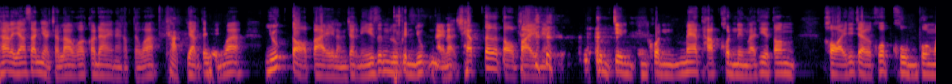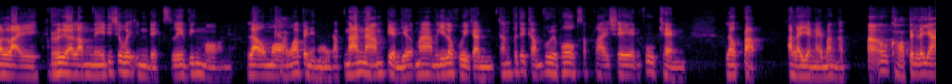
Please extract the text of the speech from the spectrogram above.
ถ้าระยะสั้นอยากจะเล่าก็ก็ได้นะครับ แต่ว่าครับอยากจะเห็นว่ายุคต่อไปหลังจากนี้ซึ่งรู้เป็นยุคไหนละ chapter ต่อไปเนี่ยคุณจิมเป็นคนแม่ทัพคนหนึ่งแล้วที่จะต้อง คอยที่จะควบคุมพวงมาลัยเรือลำนี้ที่ชื่อว่า Index Living Mall เนี่ยเรามองว่าเป็นยังไงครับน้ำน้ำเปลี่ยนเยอะมาก เมื่อกี้เราคุยกันทั้งพฤติกรรมผู้บริโภค supply chain คู่แข่ง เราปรับอะไรยังไงบ้างครับเอาขอเป็นระยะ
